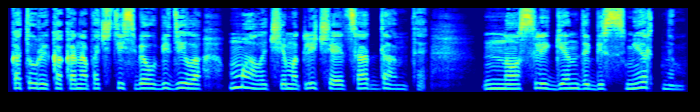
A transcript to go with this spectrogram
который, как она почти себя убедила, мало чем отличается от Данте, но с легендой бессмертным,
